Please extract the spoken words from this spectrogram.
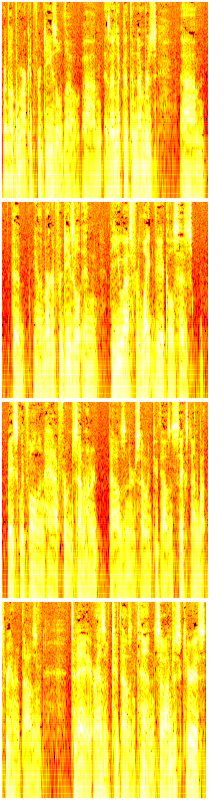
What about the market for diesel, though? Um, as I looked at the numbers, um, the you know the market for diesel in the U.S. for light vehicles has basically fallen in half from 700,000 or so in 2006 down to about 300,000 today, or as of 2010. So I'm just curious,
